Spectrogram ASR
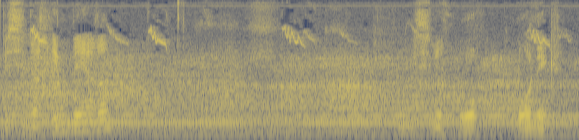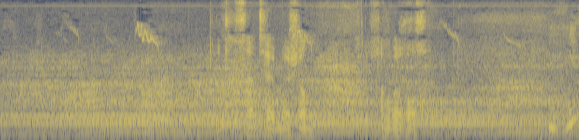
Bisschen nach Himbeere. Ein bisschen nach Ho Honig. Interessante Mischung vom Geruch. Mhm.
